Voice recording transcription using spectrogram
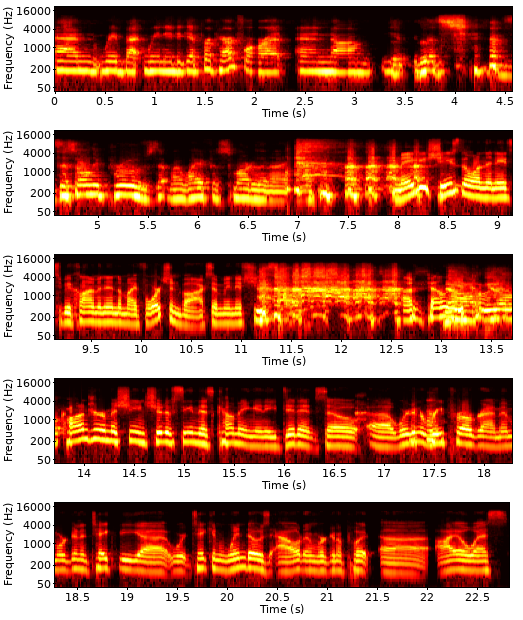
And we bet we need to get prepared for it. And um, this, this only proves that my wife is smarter than I am. Maybe she's the one that needs to be climbing into my fortune box. I mean, if she's, I'm telling no, you, Con- you know, Conjurer Machine should have seen this coming and he didn't. So uh, we're gonna reprogram him. We're gonna take the uh, we're taking Windows out and we're gonna put uh, iOS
